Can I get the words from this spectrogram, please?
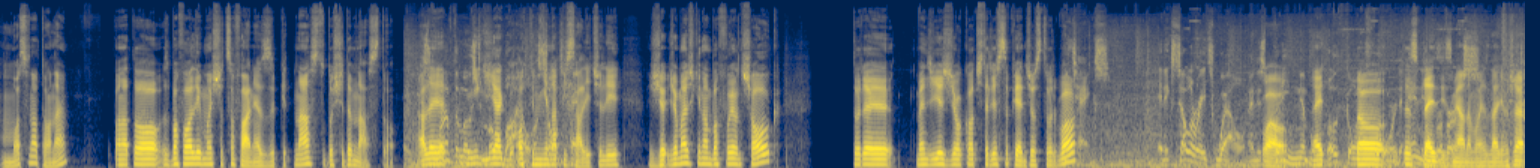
Moc na tonę. Ponadto zbuffowali mu jeszcze cofanie z 15 do 17. Ale nigdzie jakby o tym nie napisali, czyli zio- ziomeczki nam buffują czołg, który będzie jeździł około 45 z turbo. Wow. both going To, to jest crazy zmiana moim zdaniem, że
